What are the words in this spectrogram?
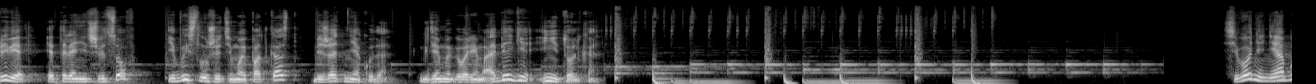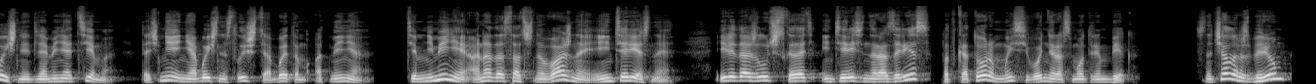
Привет, это Леонид Швецов, и вы слушаете мой подкаст «Бежать некуда», где мы говорим о беге и не только. Сегодня необычная для меня тема, точнее необычно слышать об этом от меня. Тем не менее, она достаточно важная и интересная, или даже лучше сказать, интересен разрез, под которым мы сегодня рассмотрим бег. Сначала разберем,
